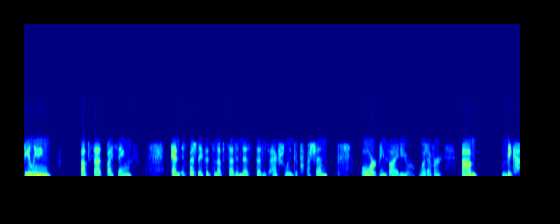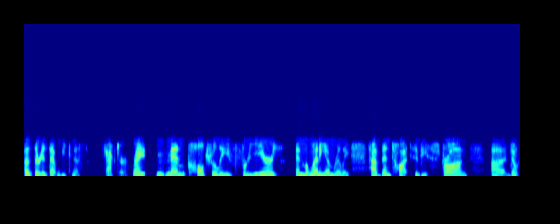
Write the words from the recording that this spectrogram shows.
feeling upset by things. And especially if it's an upsetness that is actually depression or anxiety or whatever, um, because there is that weakness factor, right? Men culturally, for years and millennium, really, have been taught to be strong, uh, don't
